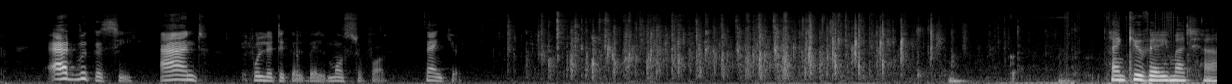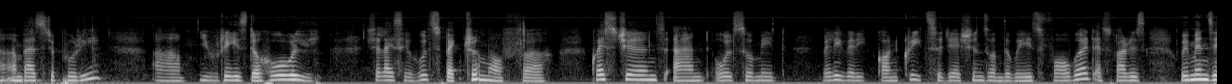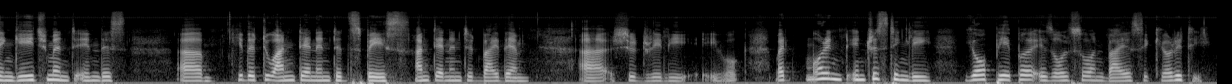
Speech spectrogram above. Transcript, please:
advocacy, and political will, most of all. Thank you. Thank you very much, uh, Ambassador Puri. Uh, you raised a whole, shall I say, whole spectrum of uh, questions and also made very, very concrete suggestions on the ways forward as far as women's engagement in this um, hitherto untenanted space, untenanted by them, uh, should really evoke. But more in- interestingly, your paper is also on biosecurity,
